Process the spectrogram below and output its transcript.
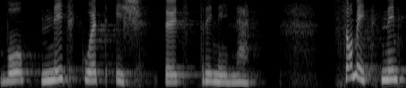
wo nicht gut ist dort drinnen. Somit nimmt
